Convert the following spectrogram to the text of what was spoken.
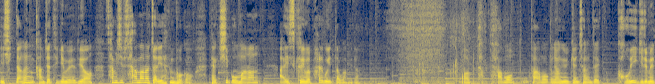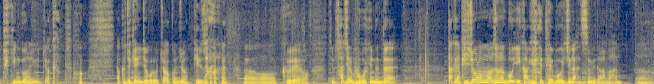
이 식당은 감자튀김 외에도요, 34만 원짜리 햄버거, 115만 원 아이스크림을 팔고 있다고 합니다. 어, 다, 다 뭐, 다 뭐 그냥 괜찮은데 거위 기름에 튀긴 거는 이거 약간, 약간 좀 개인적으로 조금 좀 비유하는, 어, 그래요. 지금 사진을 보고 있는데, 딱 그냥 비주얼만 봐서는 뭐 이 가격이 돼 보이지는 않습니다만 어,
